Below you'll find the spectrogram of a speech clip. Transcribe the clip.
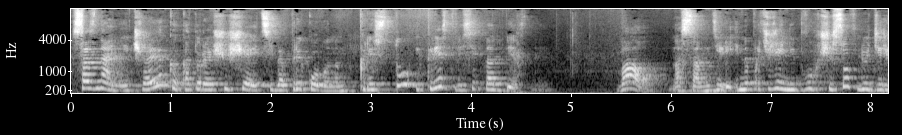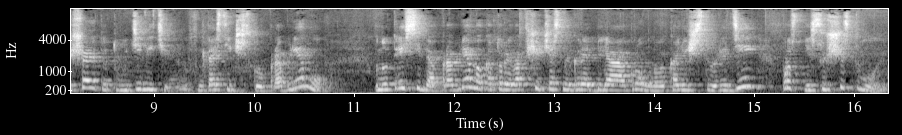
сознание человека, который ощущает себя прикованным к кресту, и крест висит над бездной. Вау, на самом деле. И на протяжении двух часов люди решают эту удивительную, фантастическую проблему внутри себя. Проблема, которая вообще, честно говоря, для огромного количества людей просто не существует.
